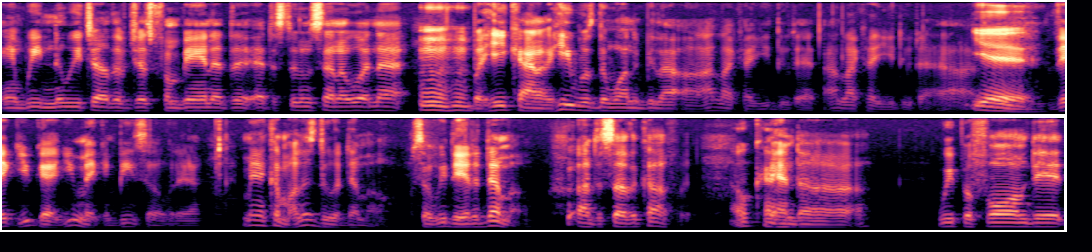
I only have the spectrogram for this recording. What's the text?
and we knew each other just from being at the at the student center or whatnot. Mm-hmm. But he kind of he was the one to be like, "Oh, I like how you do that. I like how you do that. Uh, Yeah. Vic, you got you making beats over there. Man, come on, let's do a demo." So we did a demo under Southern Comfort. Okay. And uh, we performed it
